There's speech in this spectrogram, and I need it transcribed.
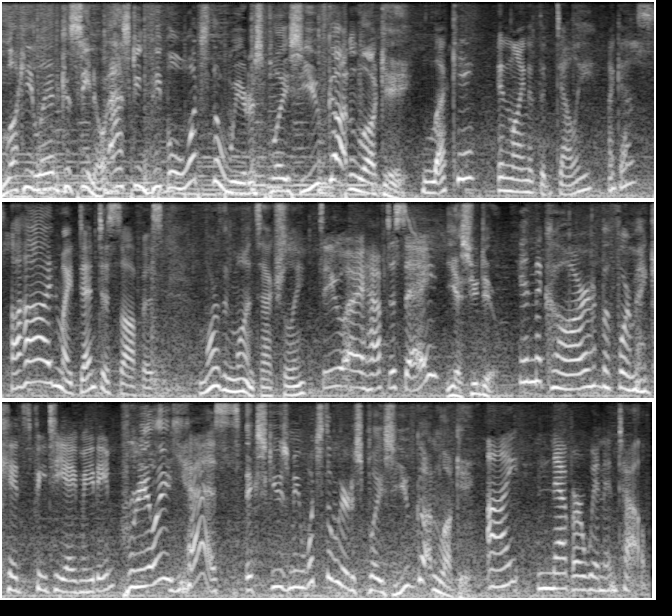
Lucky Land Casino asking people, "What's the weirdest place you've gotten lucky?" Lucky in line at the deli, I guess. Aha, in my dentist's office. More than once, actually. Do I have to say? Yes, you do. In the car before my kids' PTA meeting. Really? Yes. Excuse me, what's the weirdest place you've gotten lucky? I never win and tell.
